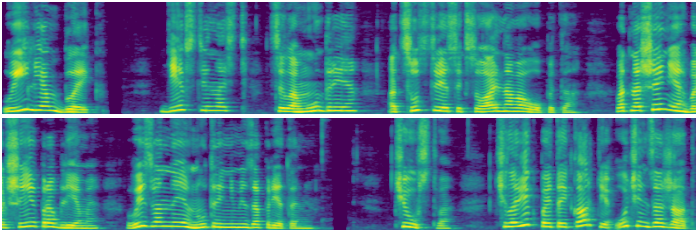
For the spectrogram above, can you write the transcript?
Уильям Блейк. Девственность, целомудрие, отсутствие сексуального опыта. В отношениях большие проблемы, вызванные внутренними запретами. Чувства. Человек по этой карте очень зажат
